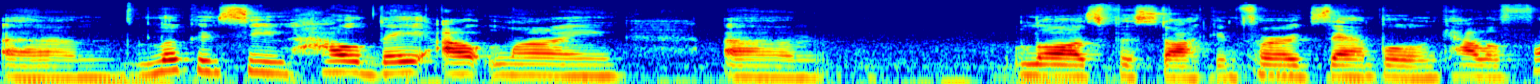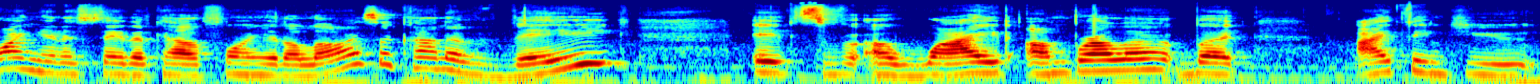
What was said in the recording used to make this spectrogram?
Um, look and see how they outline um, laws for stalking. For example, in California, the state of California, the laws are kind of vague. It's a wide umbrella, but I think you,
